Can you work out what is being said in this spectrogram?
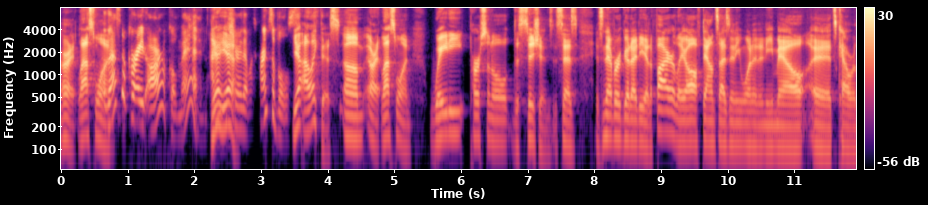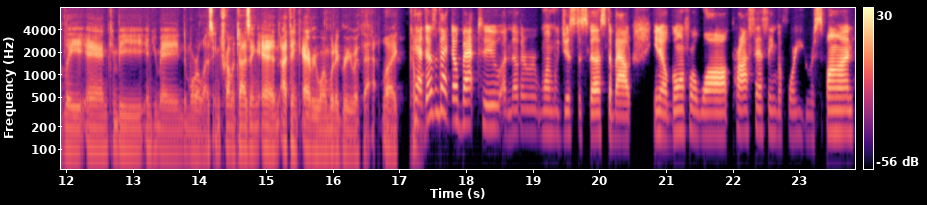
All right, last one. Well, that's a great article, man. I yeah, yeah. Share that with principals. Yeah, I like this. Um, all right, last one. Weighty personal decisions. It says it's never a good idea to fire, lay off, downsize anyone in an email. It's cowardly and can be inhumane, demoralizing, traumatizing, and I think everyone would agree with that. Like, yeah, on. doesn't that go back to another one we just discussed about you know going for a walk, processing before you respond,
